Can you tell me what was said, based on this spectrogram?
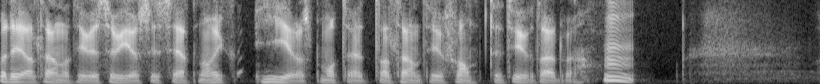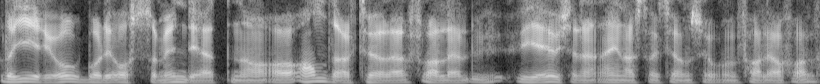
Og det alternativet som vi har skissert nå, gir oss på en måte et alternativ fram til 2030. Mm. Og da gir det jo både oss og myndighetene og, andre aktører, for all del, vi er jo ikke den eneste aktøren som jobber med farlig avfall.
